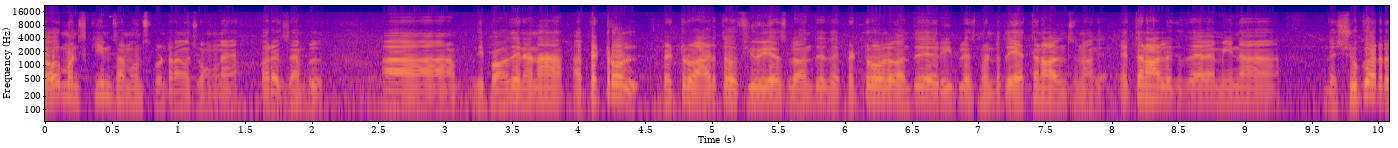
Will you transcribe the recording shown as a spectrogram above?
கவர்மெண்ட் ஸ்கீம்ஸ் அனௌன்ஸ் பண்ணுறாங்க வச்சுக்கோங்களேன் ஃபார் எக்ஸாம்பிள் இப்போ வந்து என்னென்னா பெட்ரோல் பெட்ரோல் அடுத்த ஃபியூ இயர்ஸில் வந்து இந்த பெட்ரோல் வந்து ரீப்ளேஸ்மெண்ட் வந்து எத்தனால்னு சொன்னாங்க எத்தனாலுக்கு தேவை மீனாக இந்த சுகர்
